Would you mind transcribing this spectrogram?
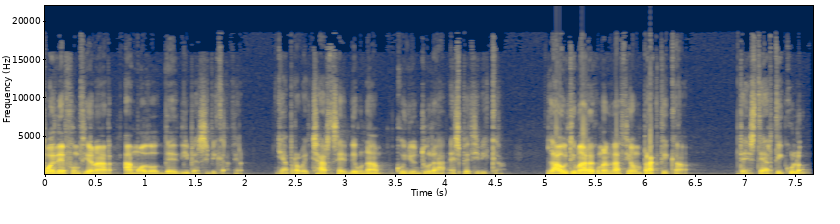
puede funcionar a modo de diversificación y aprovecharse de una coyuntura específica. La última recomendación práctica de este artículo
